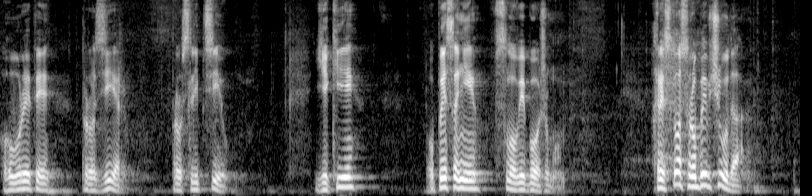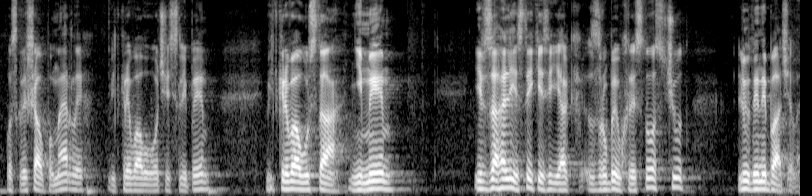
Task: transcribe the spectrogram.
говорити про зір, про сліпців, які описані в Слові Божому. Христос робив чуда, воскрешав померлих, відкривав очі сліпим, відкривав уста німим. І взагалі, стільки, як зробив Христос чуд, люди не бачили.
